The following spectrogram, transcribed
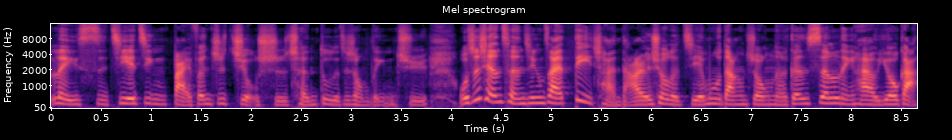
类似、接近百分之九十程度的这种邻居。我之前曾经在地产达人秀的节目当中呢，跟森林还有 Yoga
